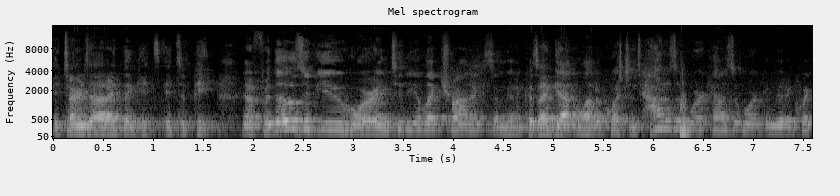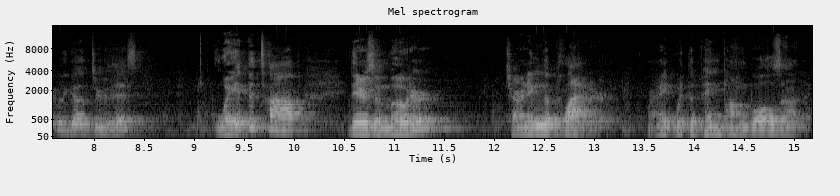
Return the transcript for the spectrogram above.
it turns out I think it's, it's a peak. Now, for those of you who are into the electronics, I'm going to, because I've gotten a lot of questions. How does it work? How does it work? I'm going to quickly go through this. Way at the top, there's a motor turning the platter, right, with the ping pong balls on it.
